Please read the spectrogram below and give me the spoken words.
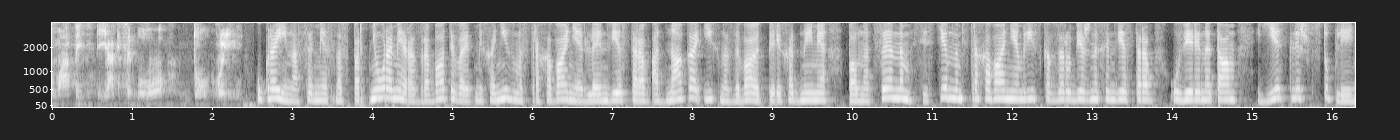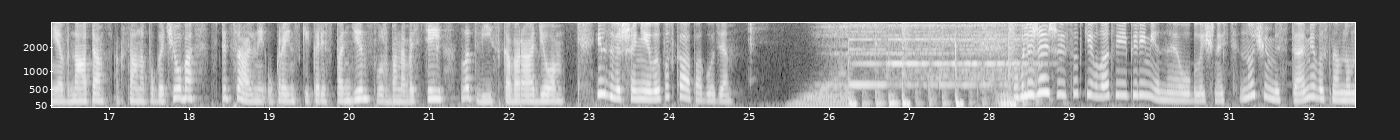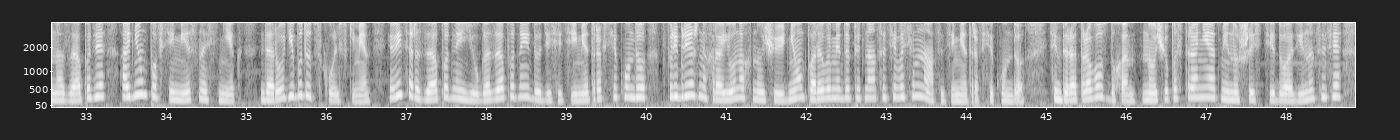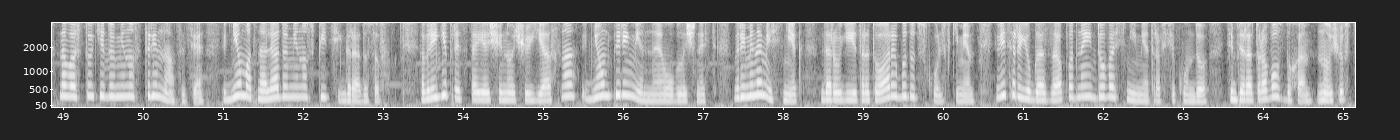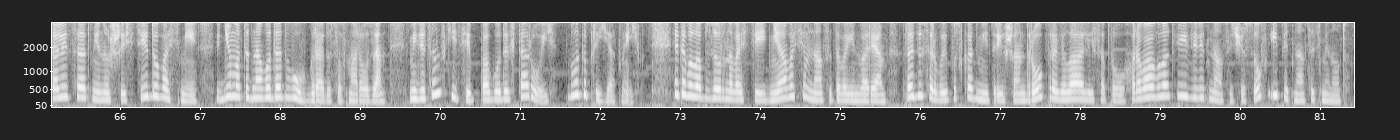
Украина совместно с партнерами разрабатывает механизмы страхования для инвесторов, однако их называют переходными. Полноценным системным страхованием рисков зарубежных инвесторов, уверены там, есть лишь вступление в НАТО. Оксана Пугачева, специальный украинский корреспондент служба новостей Латвийского радио. И в завершении выпуска о погоде. Ближайшие сутки в Латвии переменная облачность. Ночью местами, в основном на западе, а днем повсеместно снег. Дороги будут скользкими. Ветер западный, юго-западный до 10 метров в секунду. В прибрежных районах ночью и днем порывами до 15-18 метров в секунду. Температура воздуха ночью по стране от минус 6 до 11, на востоке до минус 13, днем от 0 до минус 5 градусов. В Риге предстоящей ночью ясно, днем переменная облачность. Временами снег. Дороги и тротуары будут скользкими. Ветер юго-западный до 8 метров в секунду. Температура воздуха ночью в столице от минус 6 до 8, днем от 1 до 2 градусов мороза. Медицинский тип погоды второй, благоприятный. Это был обзор новостей дня 18 января. Продюсер выпуска Дмитрий Шандро провела Алиса Прохорова в Латвии 19 часов и 15 минут.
